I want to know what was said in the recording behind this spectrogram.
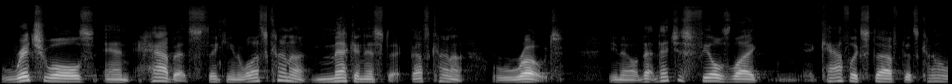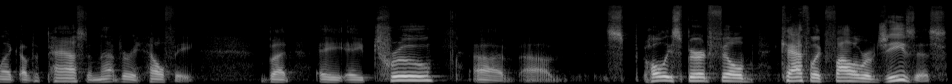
rituals and habits, thinking, well, that's kind of mechanistic, that's kind of rote. You know, that, that just feels like Catholic stuff that's kind of like of the past and not very healthy. But a, a true, uh, uh, Holy Spirit filled Catholic follower of Jesus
